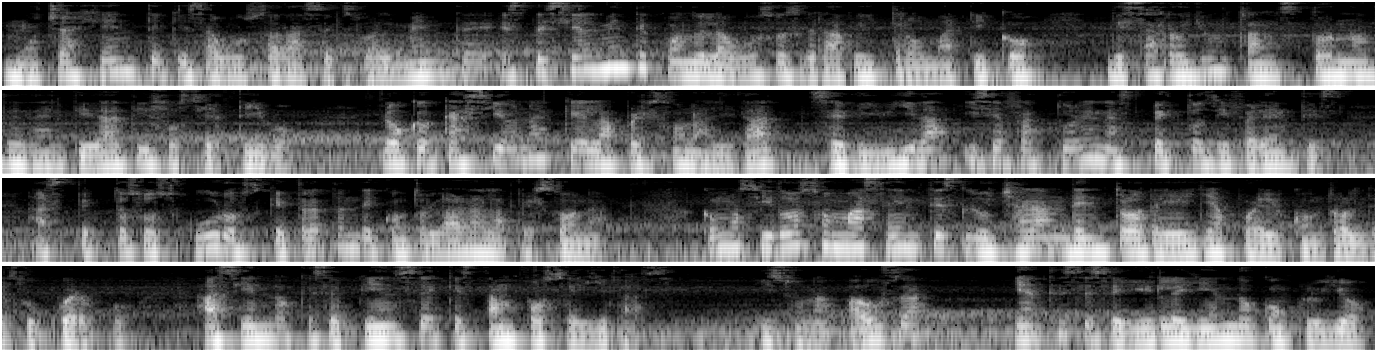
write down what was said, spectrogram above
Mucha gente que es abusada sexualmente, especialmente cuando el abuso es grave y traumático, desarrolla un trastorno de identidad disociativo, lo que ocasiona que la personalidad se divida y se fracture en aspectos diferentes, aspectos oscuros que tratan de controlar a la persona, como si dos o más entes lucharan dentro de ella por el control de su cuerpo, haciendo que se piense que están poseídas. Hizo una pausa y antes de seguir leyendo concluyó,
